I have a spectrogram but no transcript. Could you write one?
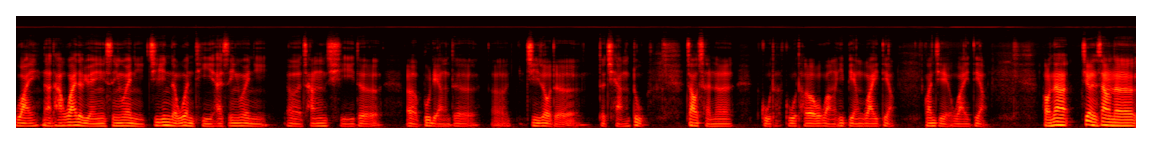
歪。那它歪的原因是因为你基因的问题，还是因为你呃长期的呃不良的呃肌肉的的强度，造成了骨头骨头往一边歪掉，关节歪掉。好，那基本上呢，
